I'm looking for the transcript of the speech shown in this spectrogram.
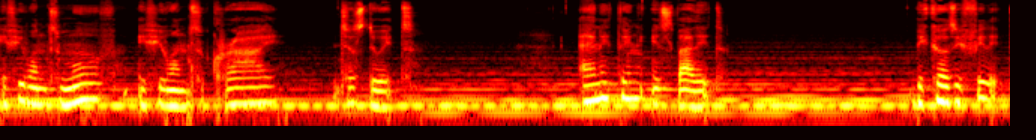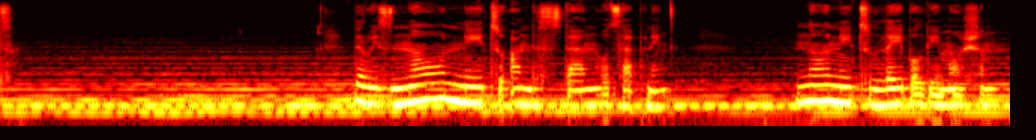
If you want to move, if you want to cry, just do it. Anything is valid because you feel it. There is no need to understand what's happening, no need to label the emotion.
